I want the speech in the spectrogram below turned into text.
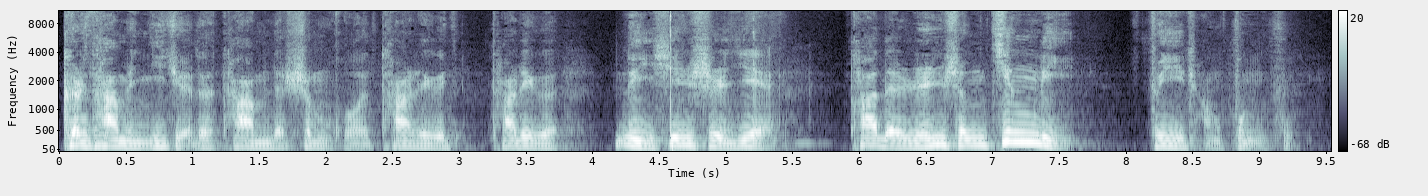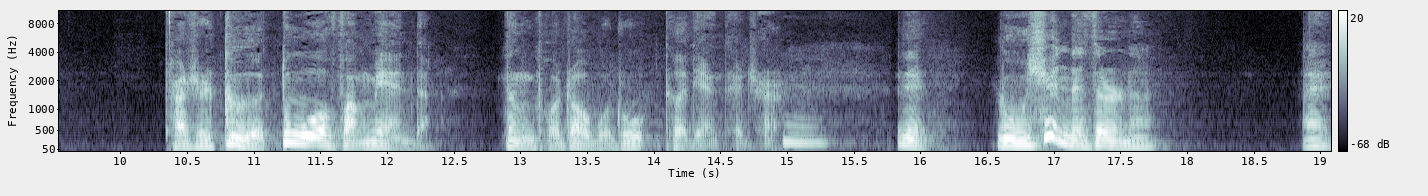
可是他们，你觉得他们的生活，他这个他这个内心世界，他的人生经历非常丰富，他是各多方面的。邓妥、赵朴初特点在这儿。嗯，那鲁迅的字儿呢？哎，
